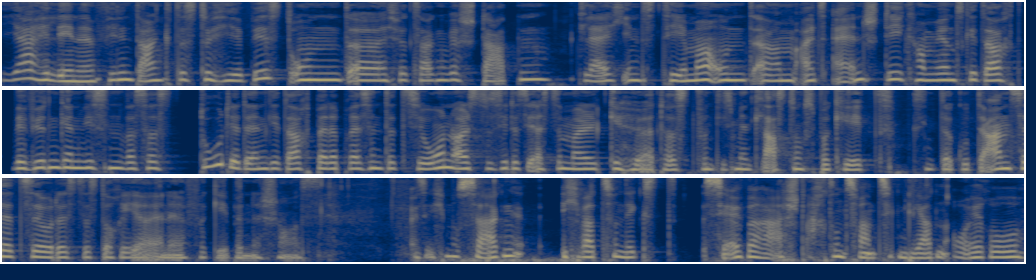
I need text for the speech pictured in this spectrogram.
Ja, Helene, vielen Dank, dass du hier bist und äh, ich würde sagen, wir starten gleich ins Thema und ähm, als Einstieg haben wir uns gedacht, wir würden gern wissen, was hast du dir denn gedacht bei der Präsentation, als du sie das erste Mal gehört hast von diesem Entlastungspaket? Sind da gute Ansätze oder ist das doch eher eine vergebene Chance? Also ich muss sagen, ich war zunächst sehr überrascht. 28 Milliarden Euro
